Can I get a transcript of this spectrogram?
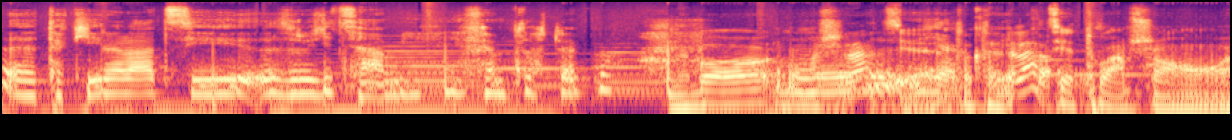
e, takiej relacji z rodzicami. Nie wiem dlaczego. No bo masz Yy, rację, to jako- te relacje jako- tłamszą.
